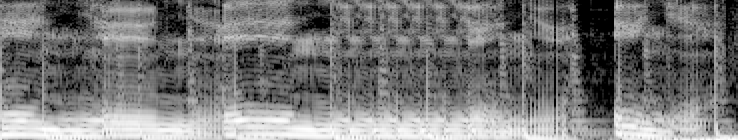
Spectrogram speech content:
Энни. Энни. Энни. Энни. Энни.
